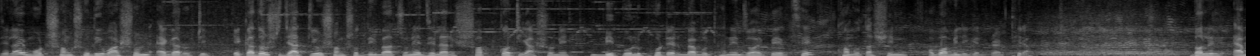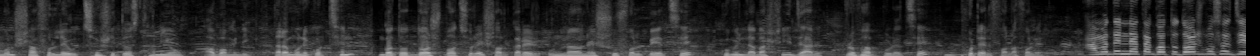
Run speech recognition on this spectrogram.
জেলায় মোট সংসদীয় আসন এগারোটি। একাদশ জাতীয় সংসদ নির্বাচনে জেলার সবকটি আসনে বিপুল ভোটের ব্যবধানে জয় পেয়েছে ক্ষমতাসীন আওয়ামী লীগের প্রার্থীরা। দলের এমন সাফল্যে উচ্ছ্বসিত স্থানীয় আওয়ামী লীগ। তারা মনে করছেন, গত দশ বছরে সরকারের উন্নয়নের সুফল পেয়েছে কুমিল্লাবাসী, যার প্রভাব পড়েছে ভোটের ফলাফলে। আমাদের নেতা গত দশ বছর যে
